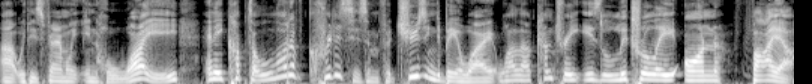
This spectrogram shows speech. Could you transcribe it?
uh, with his family in Hawaii, and he copped a lot of criticism for choosing to be away while our country is literally on fire.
